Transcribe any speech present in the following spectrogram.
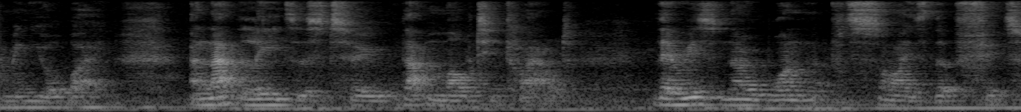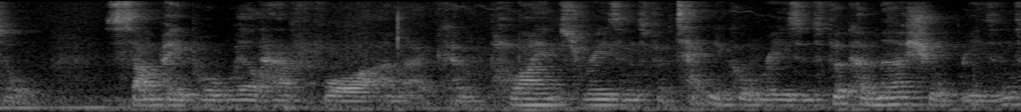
coming your way. And that leads us to that multi cloud. There is no one size that fits all. Some people will have for um, compliance reasons, for technical reasons, for commercial reasons,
